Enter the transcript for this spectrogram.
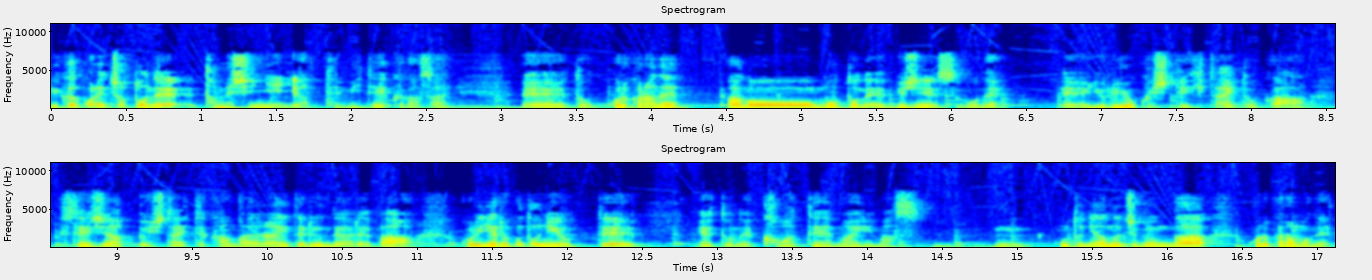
一回これちょっとね、試しにやってみてください。えっ、ー、と、これからね、あのー、もっとね、ビジネスをね、えー、より良くしていきたいとか、ステージアップしたいって考えられてるんであれば、これやることによって、えっ、とね、変わってまいります。うん、本当にあの自分がこれからもね、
